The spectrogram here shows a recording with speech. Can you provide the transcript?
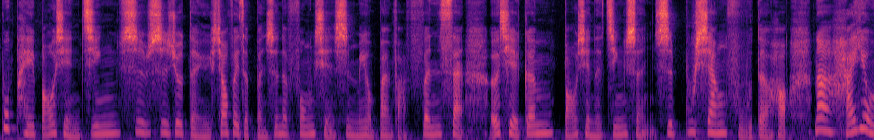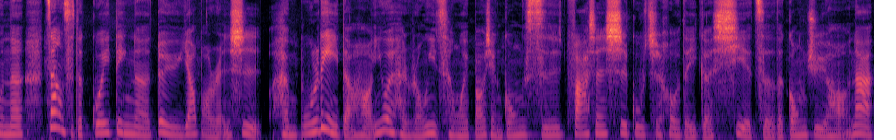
不赔保险金是不是就等于消费者本身？的风险是没有办法分散，而且跟保险的精神是不相符的哈。那还有呢，这样子的规定呢，对于腰保人是很不利的哈，因为很容易成为保险公司发生事故之后的一个卸责的工具哈。那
